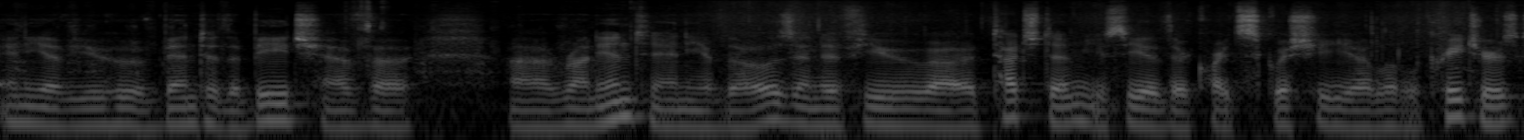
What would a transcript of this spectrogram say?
any of you who have been to the beach have uh, uh, run into any of those. And if you touch them, you see they're quite squishy little creatures.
